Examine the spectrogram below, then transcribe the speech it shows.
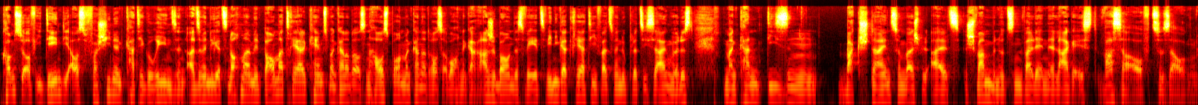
kommst du auf Ideen, die aus verschiedenen Kategorien sind. Also wenn du jetzt nochmal mit Baumaterial kämst, man kann daraus ein Haus bauen, man kann daraus aber auch eine Garage bauen. Das wäre jetzt weniger kreativ, als wenn du plötzlich sagen würdest, man kann diesen Backstein zum Beispiel als Schwamm benutzen, weil der in der Lage ist, Wasser aufzusaugen.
